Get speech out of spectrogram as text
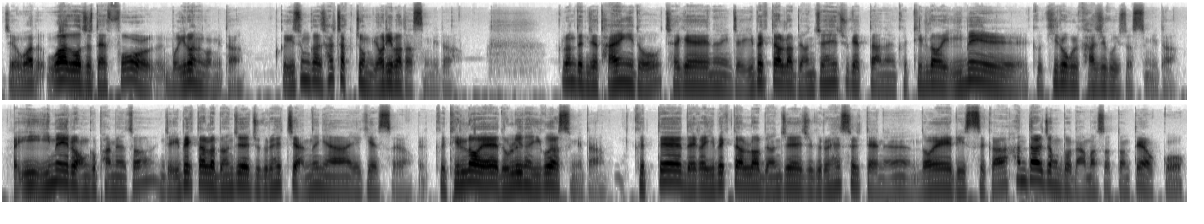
이제 what, what was that for? 뭐 이러는 겁니다. 그 이 순간 살짝 좀 열이 받았습니다. 그런데 이제 다행히도 제게는 이제 200달러 면제해 주겠다는 그 딜러의 이메일 그 기록을 가지고 있었습니다. 이 이메일을 언급하면서 이제 200달러 면제해 주기로 했지 않느냐 얘기했어요. 그 딜러의 논리는 이거였습니다. 그때 내가 200달러 면제해 주기로 했을 때는 너의 리스가 한 달 정도 남았었던 때였고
